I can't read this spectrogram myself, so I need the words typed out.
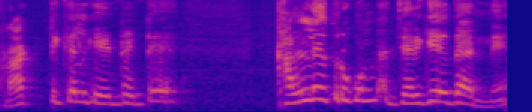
ప్రాక్టికల్గా ఏంటంటే కళ్ళెదురుగుండా జరిగేదాన్ని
